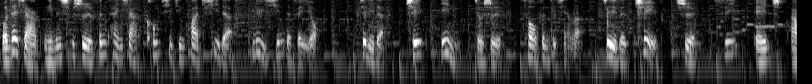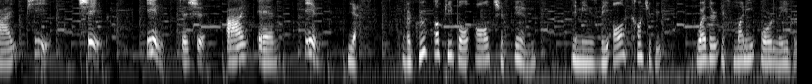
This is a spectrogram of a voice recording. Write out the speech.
我在想，你们是不是分摊一下空气净化器的滤芯的费用？这里的 chip in 就是 凑份子钱了。这里的 chip 是 c h i p，chip，in 则是 i n in。Yes, if a group of people all chip in, it means they all contribute, whether it's money or labor.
